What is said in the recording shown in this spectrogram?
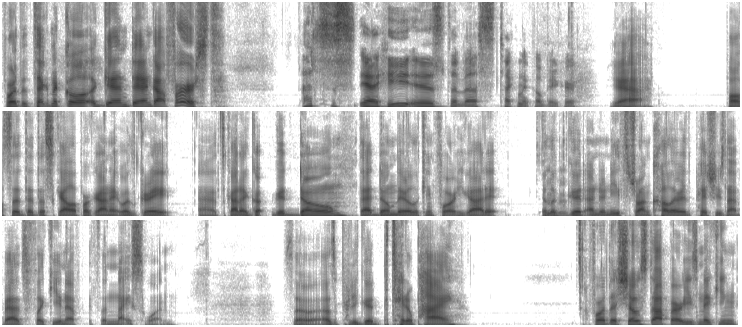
For the technical, again, Dan got first. That's just, yeah, he is the best technical baker. Yeah. Paul said that the scallop work on it was great. Uh, it's got a go- good dome. That dome they were looking for, he got it. It looked good underneath, strong color. The pastry's not bad. It's flaky enough. It's a nice one. So that was a pretty good potato pie. For the showstopper, he's making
